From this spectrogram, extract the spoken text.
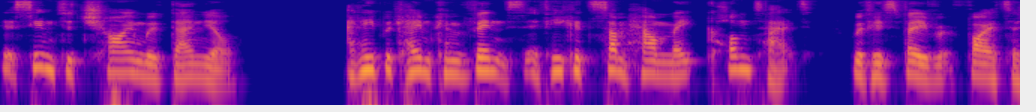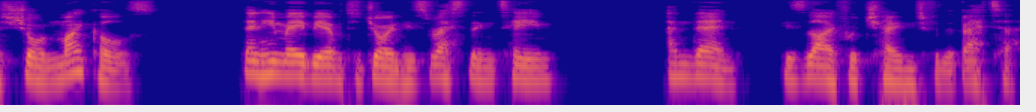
it seemed to chime with Daniel, and he became convinced if he could somehow make contact with his favourite fighter Shawn Michaels, then he may be able to join his wrestling team, and then his life would change for the better.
